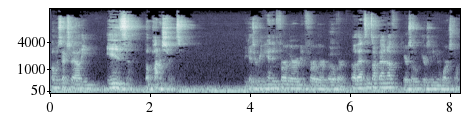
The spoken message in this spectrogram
Homosexuality is the punishment because you're being handed further and further over. Oh, that that's not bad enough? Here's, a, here's an even worse one.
